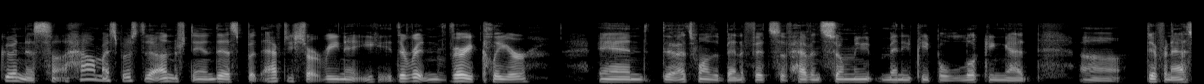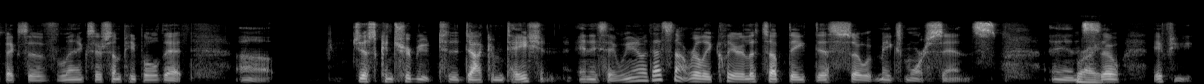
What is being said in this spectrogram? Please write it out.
goodness, how am I supposed to understand this? But after you start reading it, you, they're written very clear, and that's one of the benefits of having so many many people looking at uh, different aspects of Linux. There's some people that uh, just contribute to the documentation, and they say, well, you know, that's not really clear. Let's update this so it makes more sense. And Right. so, if you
